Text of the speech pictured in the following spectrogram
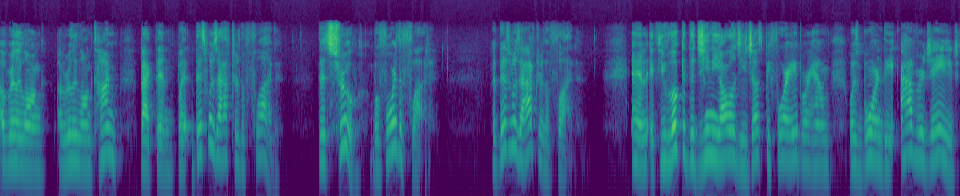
a really long, a really long time back then. But this was after the flood. That's true, before the flood. But this was after the flood. And if you look at the genealogy just before Abraham was born, the average age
